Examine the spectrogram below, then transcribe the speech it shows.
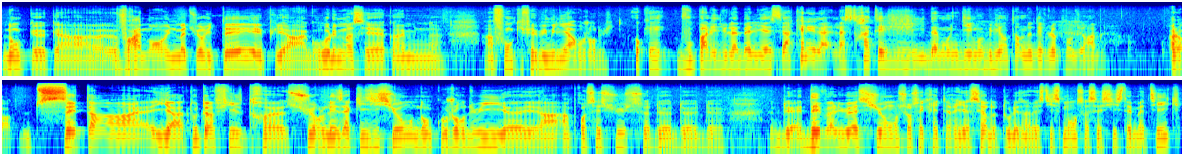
Donc vraiment une maturité et puis un gros volume. Hein. c'est quand même un fonds qui fait 8 milliards aujourd'hui. Ok, vous parlez du label ISR. Quelle est la, la stratégie d'Amundi Immobilier en termes de développement durable? Alors, un, il y a tout un filtre sur les acquisitions. Donc aujourd'hui, un, un processus de, d'évaluation sur ces critères ISR de tous les investissements, ça c'est systématique.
